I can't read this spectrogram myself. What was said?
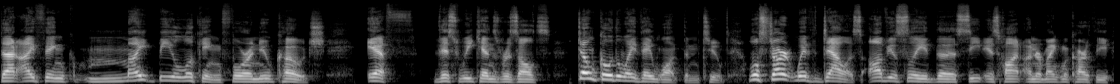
that I think might be looking for a new coach if this weekend's results don't go the way they want them to. We'll start with Dallas. Obviously, the seat is hot under Mike McCarthy.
